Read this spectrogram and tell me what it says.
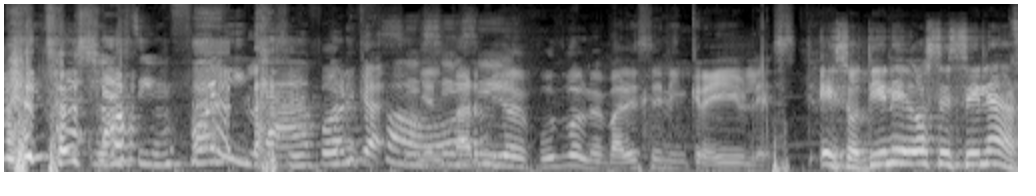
Me estallaba. La sinfónica. La sinfónica y el partido sí. de fútbol me parecen increíbles. Eso, tiene dos escenas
